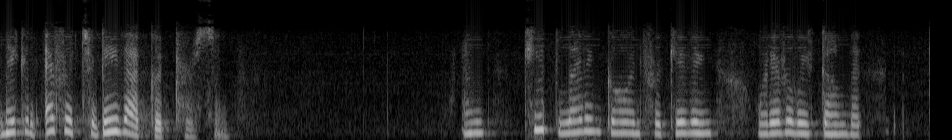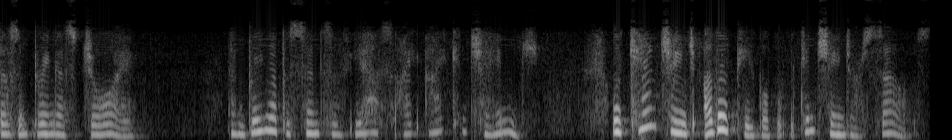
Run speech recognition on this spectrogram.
Make an effort to be that good person. And keep letting go and forgiving whatever we've done that doesn't bring us joy. And bring up a sense of, yes, I, I can change. We can't change other people, but we can change ourselves.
